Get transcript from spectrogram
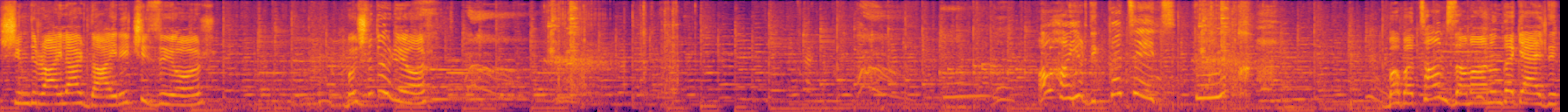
Şimdi raylar daire çiziyor. Başı dönüyor. Ah hayır dikkat et. Baba tam zamanında geldi.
